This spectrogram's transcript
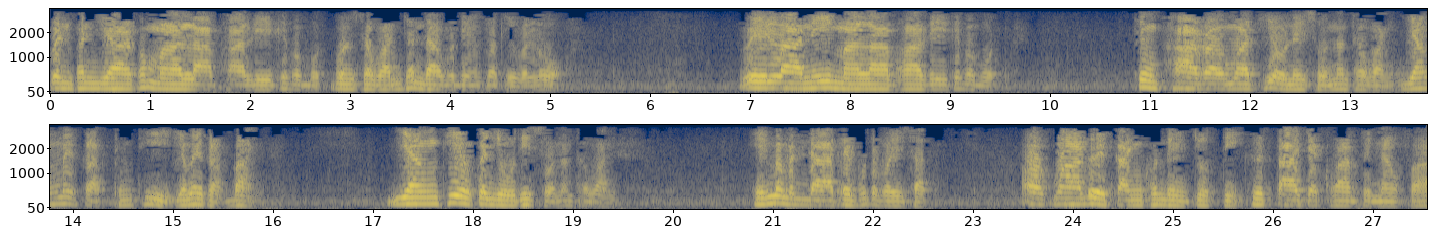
เป็นพัญญาเขามาลาภาลีเที่ปรบนสวรรค์ชั้นดาวดึงสถิวโลก เวลานี้มาลาภาลีเที่ปรซึ่งพาเรามาเที่ยวในสวนนันทวัน ยังไม่กลับถึงที่ยังไม่กลับบ้าน ยังเที่ยวกันอยู่ที่สวนนันทวัน เห็นว่าบรรดาเป็นพุทธบริษัท ออกมาด้วยกันคนหนึ่งจุติคือตายจากความเป็นนางฟ้า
